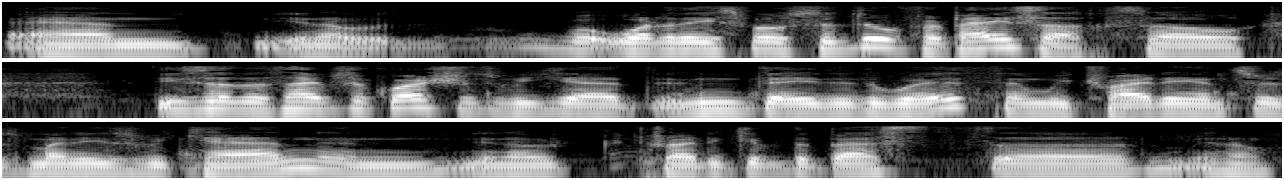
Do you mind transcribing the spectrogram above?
and you know what, what are they supposed to do for Pesach? So these are the types of questions we get inundated with, and we try to answer as many as we can, and you know try to give the best. Uh, you know,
